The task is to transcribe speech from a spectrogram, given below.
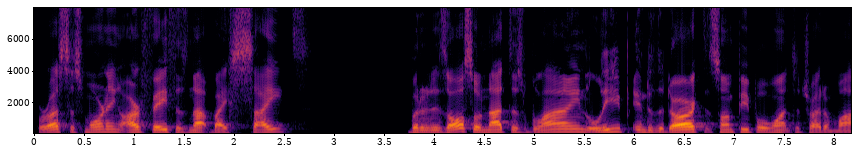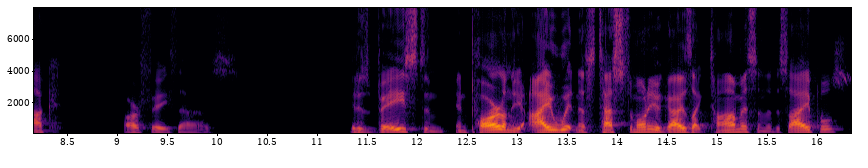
For us this morning, our faith is not by sight, but it is also not this blind leap into the dark that some people want to try to mock our faith as. It is based in, in part on the eyewitness testimony of guys like Thomas and the disciples.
